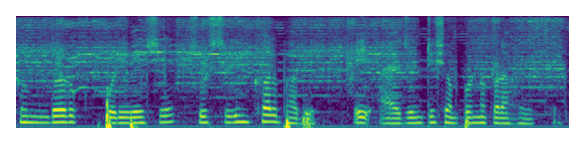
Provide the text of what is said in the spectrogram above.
সুন্দর পরিবেশে সুশৃঙ্খলভাবে এই আয়োজনটি সম্পন্ন করা হয়েছে।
